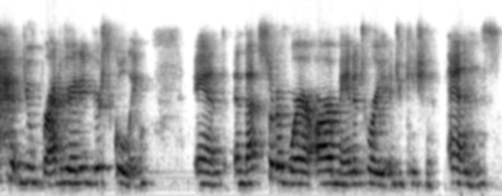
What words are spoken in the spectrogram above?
you've graduated your schooling, and and that's sort of where our mandatory education ends.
